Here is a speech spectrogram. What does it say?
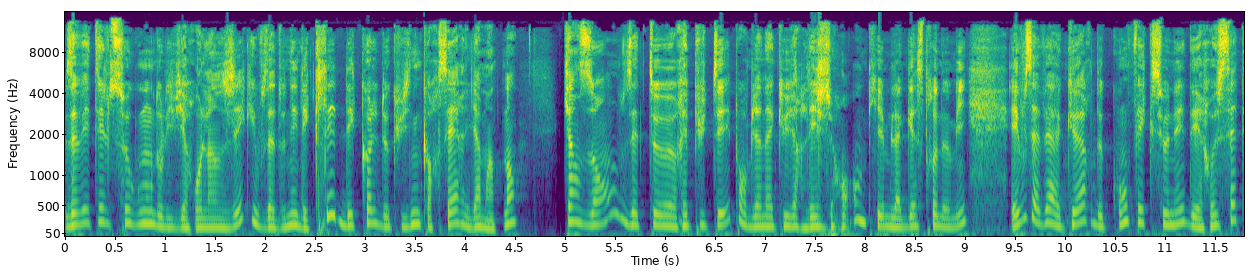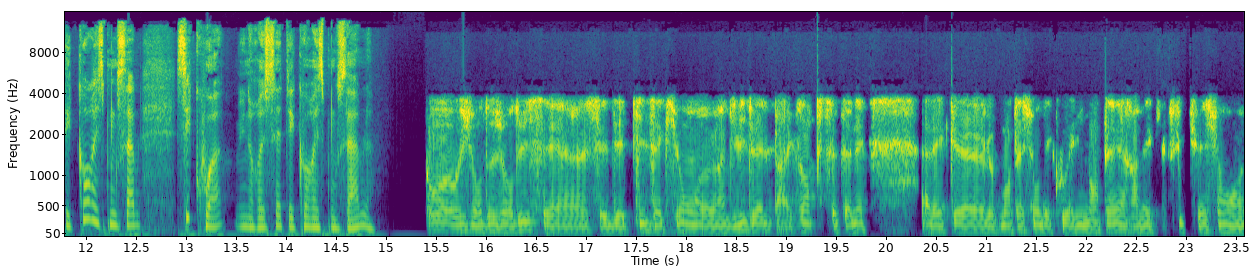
Vous avez été le second d'Olivier Rollinger qui vous a donné les clés de l'école de cuisine corsaire il y a maintenant 15 ans, vous êtes euh, réputé pour bien accueillir les gens qui aiment la gastronomie et vous avez à cœur de confectionner des recettes éco-responsables. C'est quoi une recette éco-responsable? Au jour d'aujourd'hui, c'est euh, des petites actions euh, individuelles. Par exemple, cette année, avec euh, l'augmentation des coûts alimentaires, avec la fluctuation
